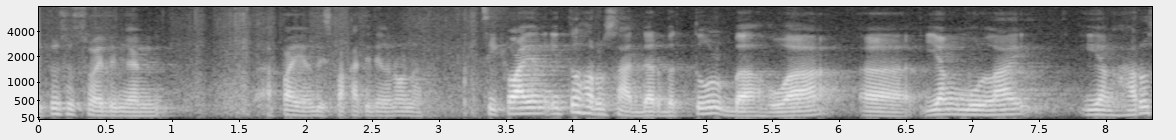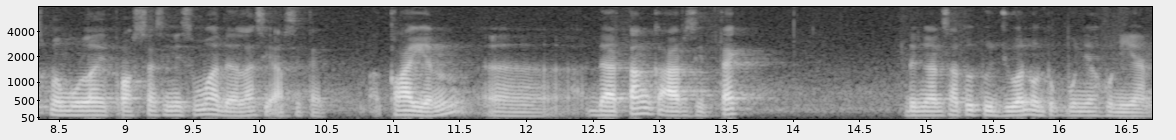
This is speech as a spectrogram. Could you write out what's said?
itu sesuai dengan apa yang disepakati dengan owner. Si klien itu harus sadar betul bahwa uh, yang mulai yang harus memulai proses ini semua adalah si arsitek. Klien uh, datang ke arsitek dengan satu tujuan untuk punya hunian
